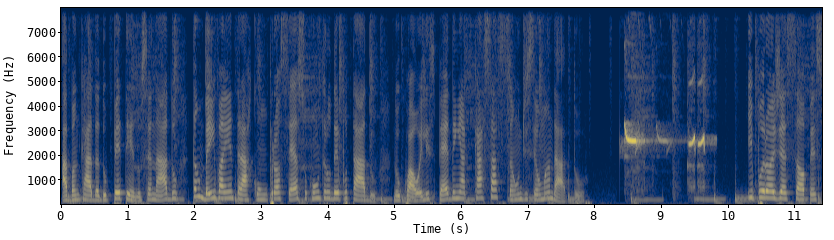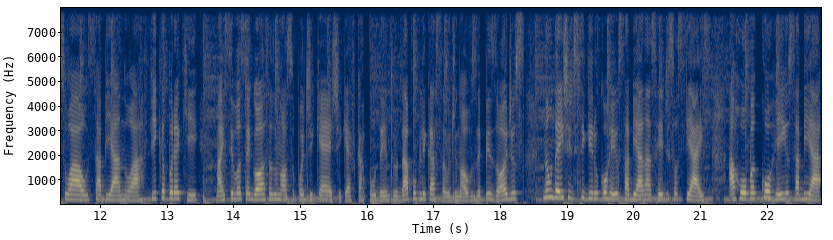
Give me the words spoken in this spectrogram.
A bancada do PT no Senado também vai entrar com um processo contra o deputado, no qual eles pedem a cassação de seu mandato. E por hoje é só, pessoal. O Sabiá no Ar fica por aqui. Mas se você gosta do nosso podcast e quer ficar por dentro da publicação de novos episódios, não deixe de seguir o Correio Sabiá nas redes sociais, arroba Correio Sabiá,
